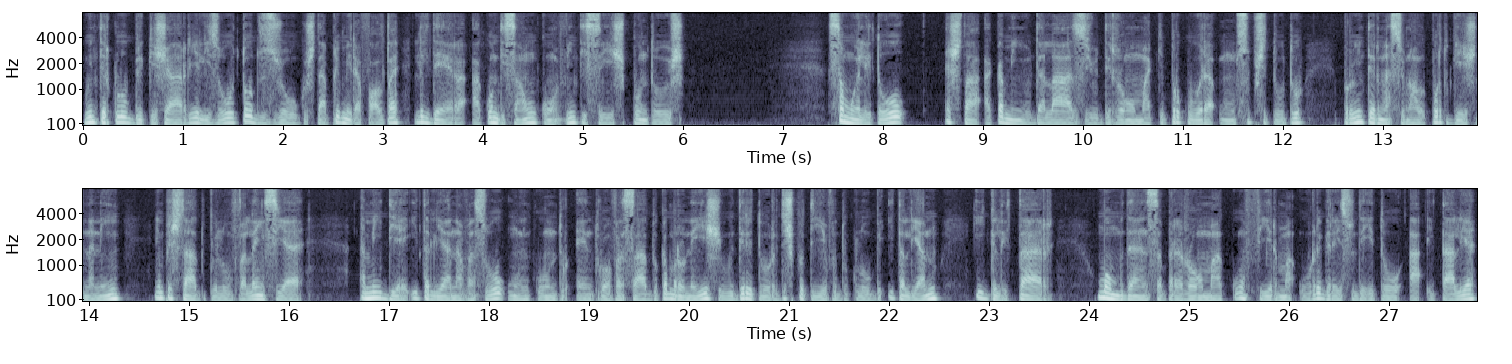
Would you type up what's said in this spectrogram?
O Interclube, que já realizou todos os jogos da primeira volta, lidera a condição com 26 pontos. Samuel Eto'o está a caminho da Lazio de Roma, que procura um substituto para o internacional português Nanin, emprestado pelo Valência. a mídia italiana avançou um encontro entre o avançado camaronês e o diretor desportivo do clube italiano, Iglitar. Uma mudança para Roma confirma o regresso de Eto'o à Itália,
